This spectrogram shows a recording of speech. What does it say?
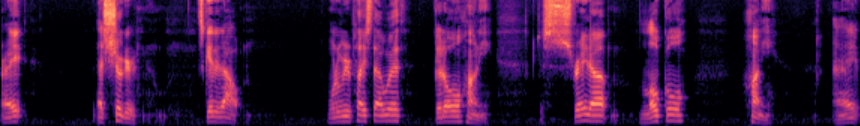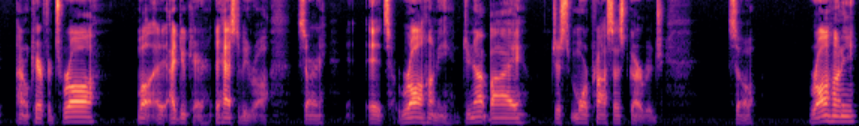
right? That sugar, let's get it out. What do we replace that with? Good old honey. Just straight up local honey. All right. I don't care if it's raw. Well, I, I do care. It has to be raw. Sorry. It's raw honey. Do not buy just more processed garbage. So, raw honey,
